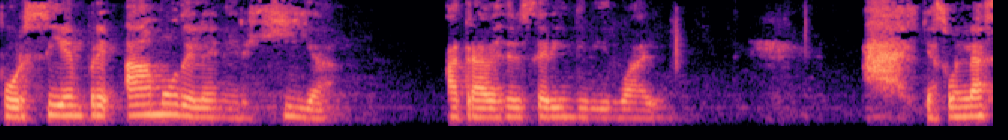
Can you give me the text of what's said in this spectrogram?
Por siempre amo de la energía a través del ser individual ya son las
